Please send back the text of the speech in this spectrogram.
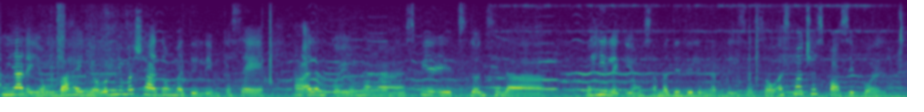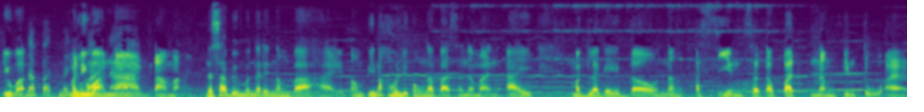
nangyari yung bahay nyo, huwag nyo masyadong madilim kasi ang alam ko yung mga spirits doon sila mahilig yung sa madidilim na places. So, as much as possible, Iwa- dapat maliwanag. maliwanag. Tama. Nasabi mo na rin ng bahay. Ang pinakahuli kong nabasa naman ay maglagay daw ng asin sa tapat ng pintuan.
